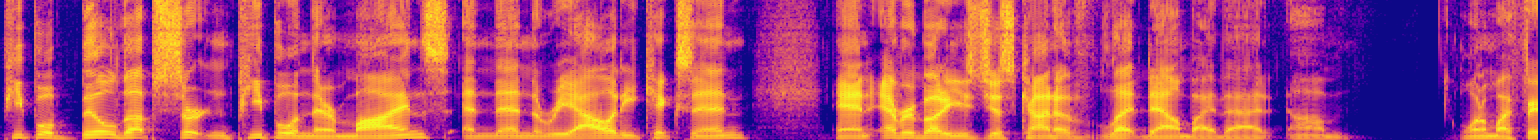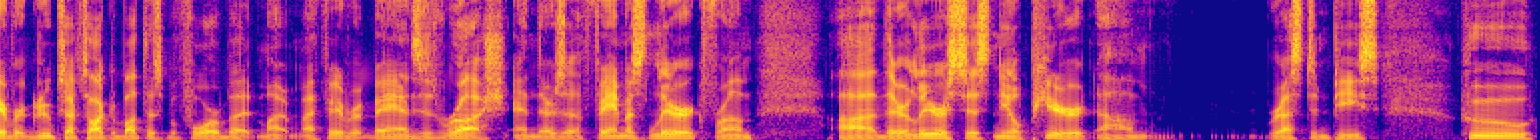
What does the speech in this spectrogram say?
people build up certain people in their minds and then the reality kicks in and everybody's just kind of let down by that. Um, one of my favorite groups, I've talked about this before, but my, my favorite bands is Rush. And there's a famous lyric from uh, their lyricist, Neil Peart, um, rest in peace, who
